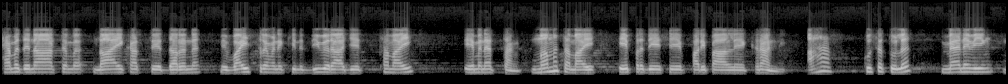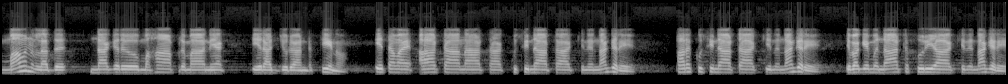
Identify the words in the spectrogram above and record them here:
හැම දිනාටම නායකත්වයේ දරන මේ වෛශ්‍රවණ කියන දිව්‍ය රාජ්‍යය තමයි එහෙම නැත්තම් මම තමයි ඒ ප්‍රදේශයේ පරිපාලනය කරන්නේ. අහස් කුස තුල මැනවින් මවන ලද නගර මහා ප්‍රමාණයක් ඒ රජුරන්ට තියෙනවා. ඒ තමයි ආටානාටා කුසිනාටා කියන නගරය. පරකුසිනාටා කියන නගරය. ඒ වගේම නාටපුරියා කියන නගරය.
